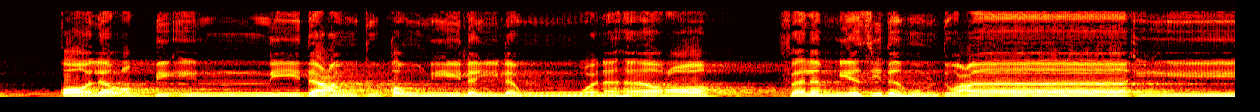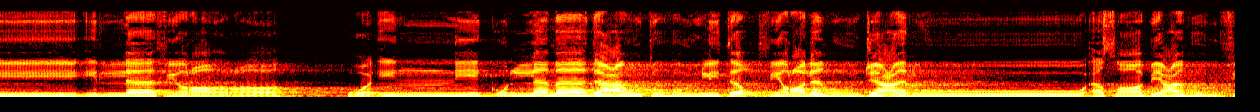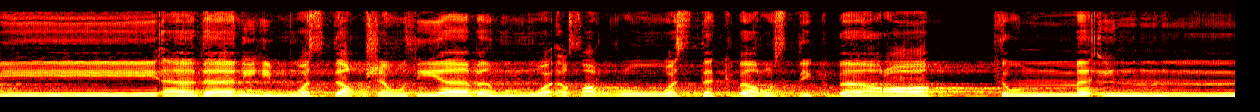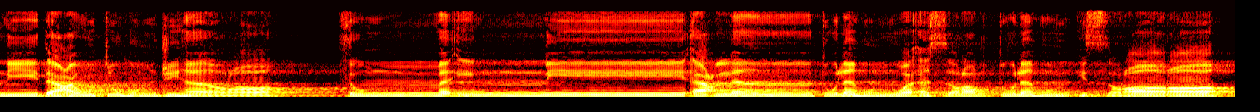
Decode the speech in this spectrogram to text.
قال رب إني دعوت قومي ليلا ونهارا فلم يزدهم دعائي إلا فرارا وإني كلما دعوتهم لتغفر لهم جعلوا أصابعهم في آذانهم واستغشوا ثيابهم وأصروا واستكبروا استكبارا. ثم إني دعوتهم جهارا. ثم إني أعلنت لهم وأسررت لهم إسرارا.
